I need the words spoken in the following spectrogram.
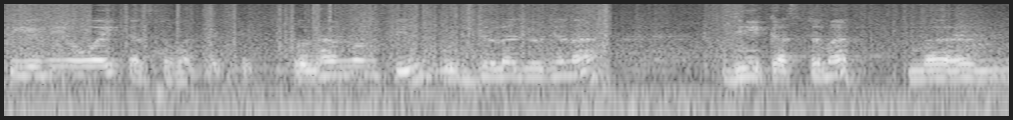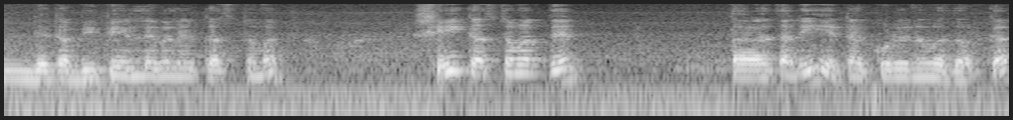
পিএমইওয়াই কাস্টমারদেরকে প্রধানমন্ত্রী উজ্জ্বলা যোজনা, যে কাস্টমার যেটা বিপিএল লেভেলের কাস্টমার সেই কাস্টমারদের তাড়াতাড়ি এটা করে নেওয়া দরকার।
